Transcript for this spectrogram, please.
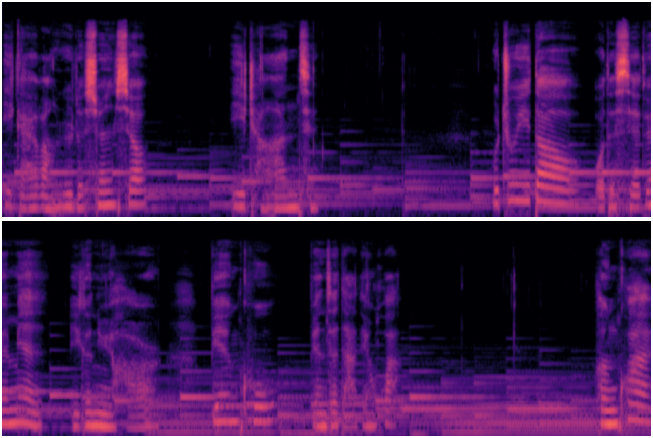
一改往日的喧嚣，异常安静。我注意到我的斜对面一个女孩边哭。边在打电话。很快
